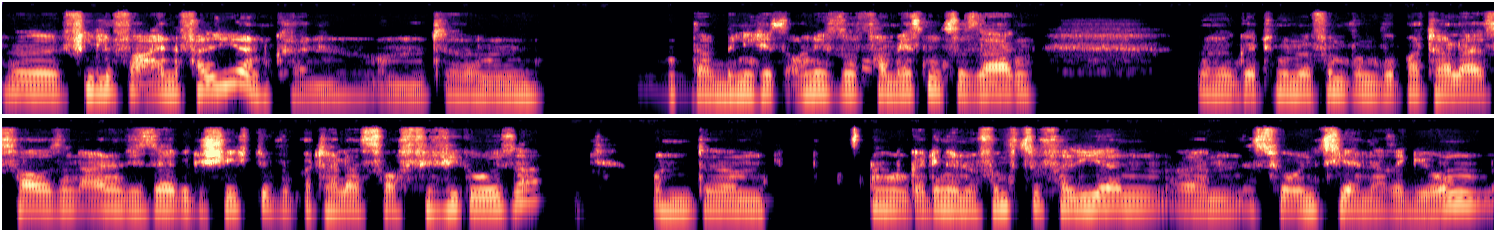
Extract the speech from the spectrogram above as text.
äh, viele Vereine verlieren können. Und ähm, da bin ich jetzt auch nicht so vermessen zu sagen, äh, Göttingen 05 und Wuppertaler SV sind eine dieselbe Geschichte. Wuppertaler SV ist viel, viel größer. Und ähm, Göttingen 05 zu verlieren, ähm, ist für uns hier in der Region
